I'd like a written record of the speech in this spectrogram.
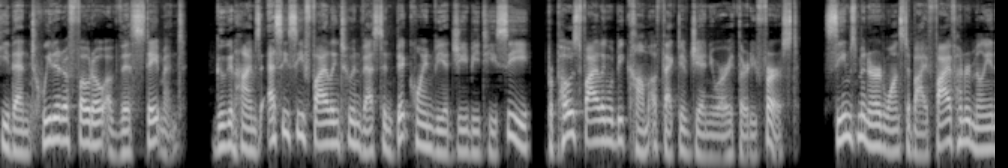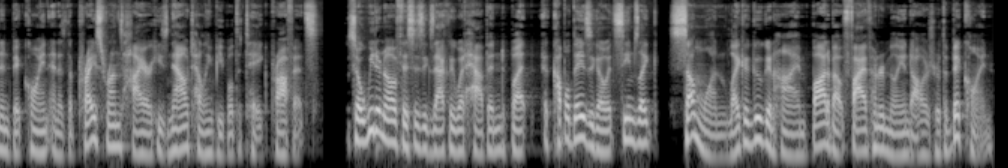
He then tweeted a photo of this statement. Guggenheim's SEC filing to invest in Bitcoin via GBTC, proposed filing would become effective January 31st. Seems Minerd wants to buy 500 million in Bitcoin, and as the price runs higher, he's now telling people to take profits. So we don't know if this is exactly what happened, but a couple days ago, it seems like someone, like a Guggenheim, bought about $500 million worth of Bitcoin.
